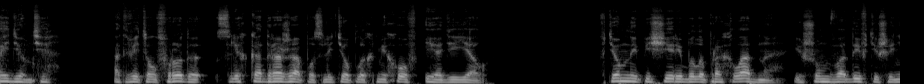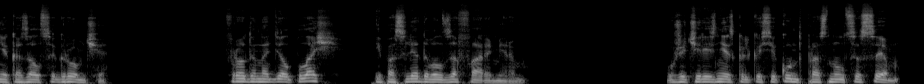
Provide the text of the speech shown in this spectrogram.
Пойдемте, — ответил Фродо, слегка дрожа после теплых мехов и одеял. В темной пещере было прохладно, и шум воды в тишине казался громче. Фродо надел плащ и последовал за Фарамиром. Уже через несколько секунд проснулся Сэм,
